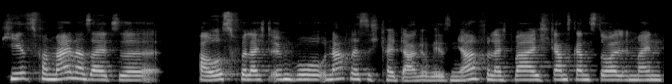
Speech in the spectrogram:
hier ist von meiner Seite aus vielleicht irgendwo Nachlässigkeit da gewesen. Ja, vielleicht war ich ganz, ganz doll in meinen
